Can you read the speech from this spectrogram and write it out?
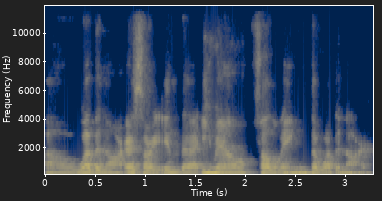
uh, webinar, uh, sorry, in the email following the webinar.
